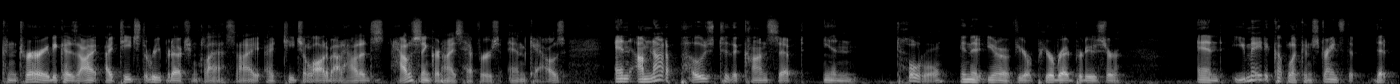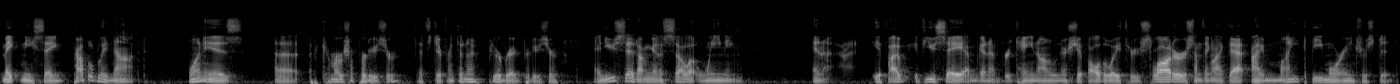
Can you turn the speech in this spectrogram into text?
contrary, because I, I teach the reproduction class. I, I teach a lot about how to how to synchronize heifers and cows, and I'm not opposed to the concept in total. In that, you know, if you're a purebred producer, and you made a couple of constraints that, that make me say probably not. One is uh, a commercial producer that's different than a purebred producer, and you said I'm going to sell at weaning, and I, if I if you say I'm going to retain ownership all the way through slaughter or something like that, I might be more interested.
